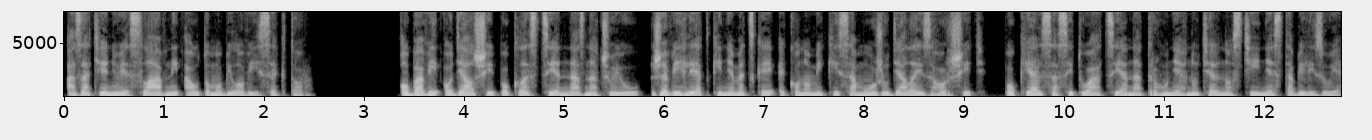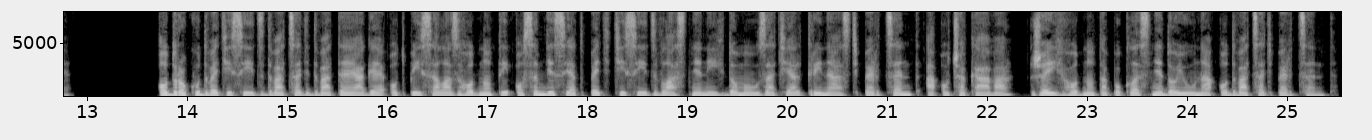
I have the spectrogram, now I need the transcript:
a zatieňuje slávny automobilový sektor. Obavy o ďalší pokles cien naznačujú, že vyhliadky nemeckej ekonomiky sa môžu ďalej zhoršiť, pokiaľ sa situácia na trhu nehnuteľností nestabilizuje. Od roku 2022 TAG odpísala z hodnoty 85 tisíc vlastnených domov zatiaľ 13% a očakáva, že ich hodnota poklesne do júna o 20%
